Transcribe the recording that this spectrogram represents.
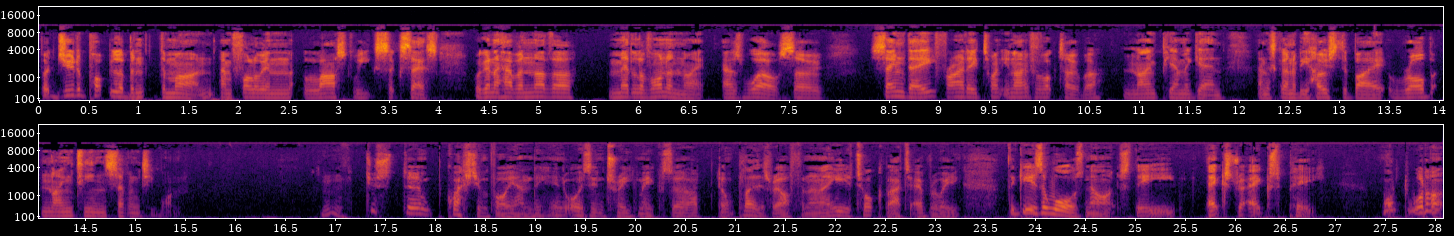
But due to popular demand and following last week's success, we're going to have another Medal of Honor night as well. So same day, Friday, 29th of October, 9 p.m. again, and it's going to be hosted by Rob1971. Mm, just a question for you, Andy. It always intrigued me because uh, I don't play this very often, and I hear you talk about it every week. The Gears of Wars nights, the extra XP. What? What? Are,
